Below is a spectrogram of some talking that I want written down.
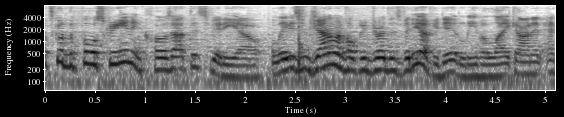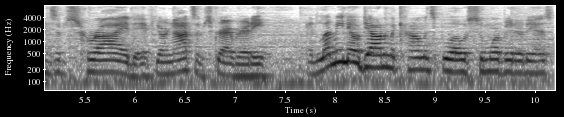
Let's go to the full screen and close out this video. Ladies and gentlemen, hope you enjoyed this video. If you did, leave a like on it and subscribe if you're not subscribed already. And let me know down in the comments below some more video ideas.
